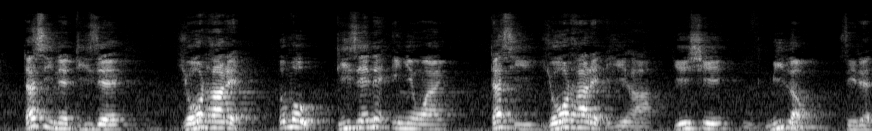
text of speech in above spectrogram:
။ဓာတ်ဆီနဲ့ဒီဇယ်ရောထားတဲ့သို့မဟုတ်ဒီဇယ်နဲ့အင်ဂျင်ဝိုင်းဓာတ်ဆီရောထားတဲ့အရေးဟာရေရှည်မီးလောင်စေတဲ့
